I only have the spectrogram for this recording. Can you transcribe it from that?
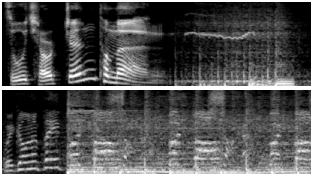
足球 gentlemen。We're gonna play football, football, football,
